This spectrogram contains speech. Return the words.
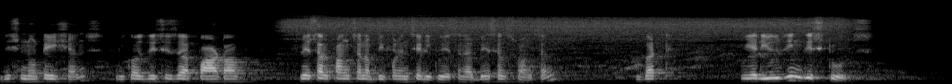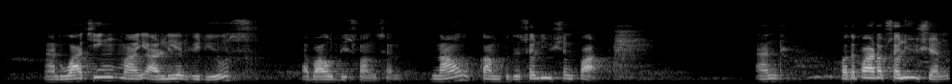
these notations because this is a part of special function of differential equation or Bessel's function but we are using these tools and watching my earlier videos about this function. Now come to the solution part and for the part of solution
